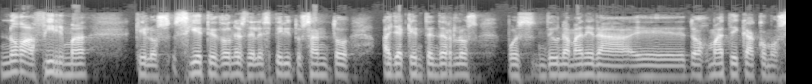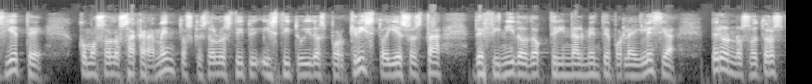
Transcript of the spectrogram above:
no afirma que los siete dones del Espíritu Santo haya que entenderlos pues de una manera eh, dogmática como siete, como son los sacramentos que son los instituidos por Cristo y eso está definido doctrinalmente por la Iglesia, pero nosotros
